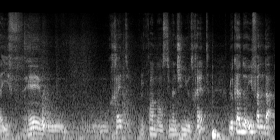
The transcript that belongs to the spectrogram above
Saïf He ou Chet, je crois dans Stimanchin Utrecht, le cas de Ifanda.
